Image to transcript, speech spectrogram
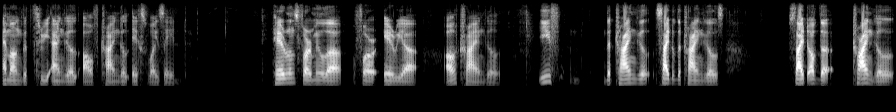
among the three angles of triangle xyz Heron's formula for area of triangle if the triangle side of the triangles side of the triangle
